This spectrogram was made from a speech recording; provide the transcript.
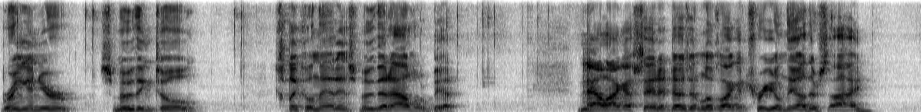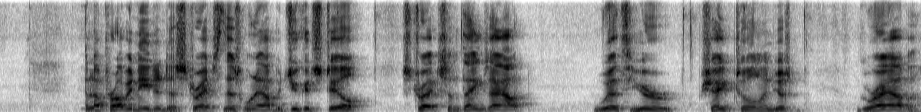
Bring in your smoothing tool, click on that and smooth that out a little bit. Now, like I said, it doesn't look like a tree on the other side and I probably needed to stretch this one out, but you could still stretch some things out with your shape tool and just grab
